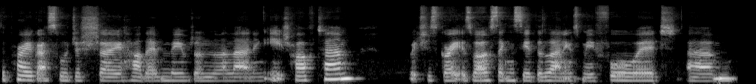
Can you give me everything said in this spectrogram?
the progress will just show how they've moved on in their learning each half term, which is great as well. So they can see if the learning's moved forward. Um,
